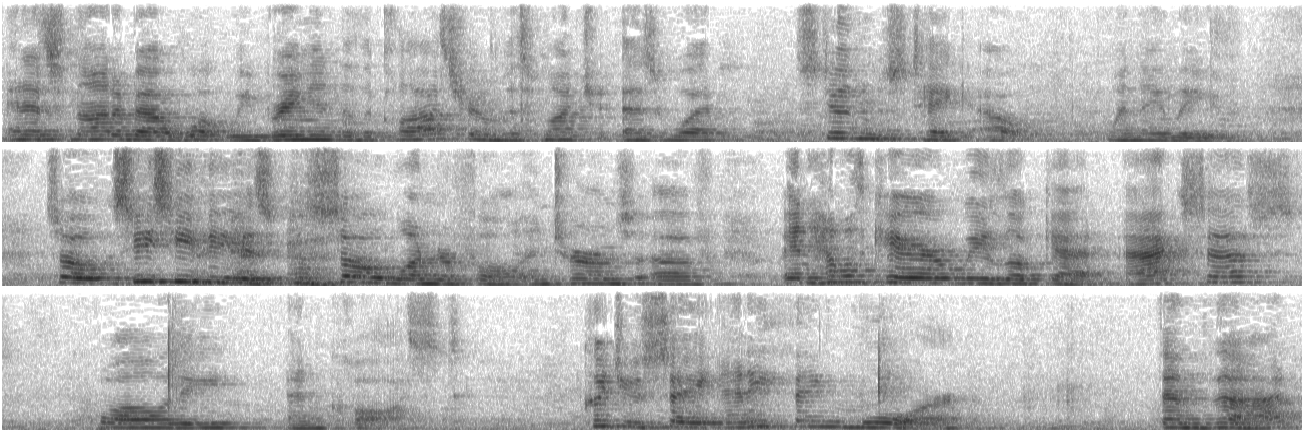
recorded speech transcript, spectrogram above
and it's not about what we bring into the classroom as much as what students take out when they leave. So CCV is so wonderful in terms of, in healthcare, we look at access, quality, and cost. Could you say anything more than that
